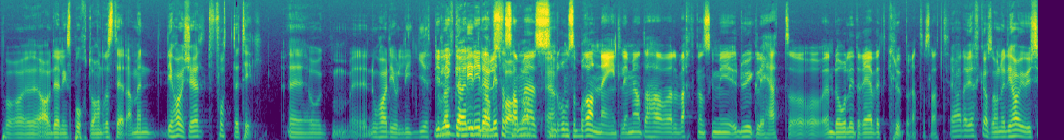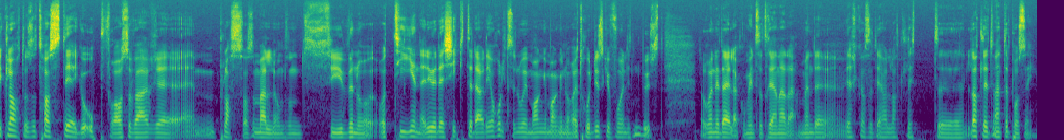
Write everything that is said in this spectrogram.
på eh, avdeling sport og andre steder. Men de har jo ikke helt fått det til. Eh, og eh, nå har de jo ligget De ligger, lider litt av samme syndrom ja. som Brann, egentlig, med at det har vel vært ganske mye udugelighet og, en dårlig drevet klubb, rett og slett. Ja, det virker sånn. De har jo ikke klart å ta steget opp fra å være plass altså mellom sånn syvende og, og tiende. Det er jo det sjiktet der. De har holdt seg nå i mange mange år. Jeg trodde de skulle få en liten boost da Ronny Deila kom inn som trener der, men det virker som de har latt litt, latt litt vente på seg.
